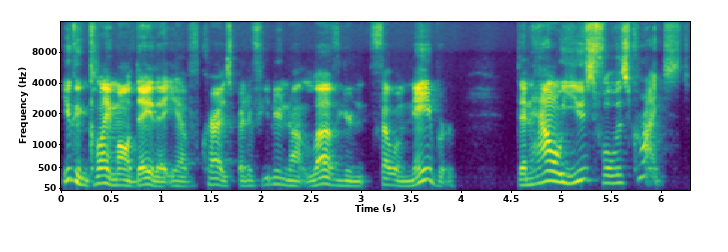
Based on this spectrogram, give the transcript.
You can claim all day that you have Christ, but if you do not love your fellow neighbor, then how useful is Christ?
